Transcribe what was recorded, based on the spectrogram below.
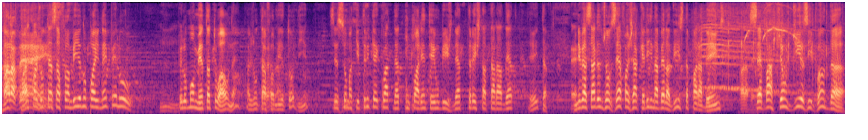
Parabéns! Vai para juntar essa família não pode nem pelo, hum. pelo momento atual, né? Para juntar é a família todinha. Você soma aqui 34 netos com 41 bisnetos, 3 tataranetos. Eita. É. Aniversário de Josefa Jaqueline na Bela Vista, parabéns. parabéns. Sebastião Dias e Wanda.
